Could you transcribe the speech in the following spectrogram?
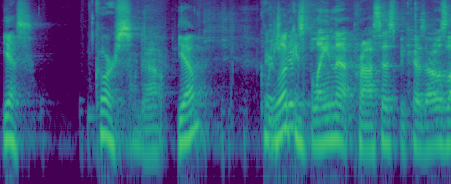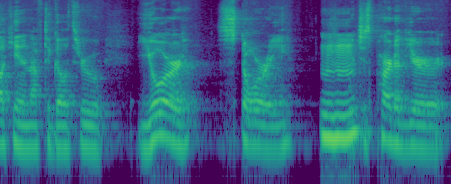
Yes. Of course. No doubt. Yep. You're you looking. explain that process? Because I was lucky enough to go through your story, Mm-hmm. which is part of your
